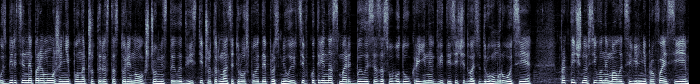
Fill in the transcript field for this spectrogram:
У збірці непереможені понад 400 сторінок, що вмістили 214 розповідей про сміливців, котрі на смерть билися за свободу України в 2022 році. Практично всі вони мали цивільні професії.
